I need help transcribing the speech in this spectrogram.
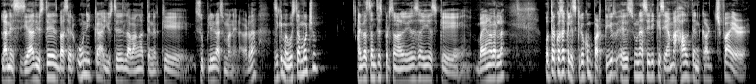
la necesidad de ustedes va a ser única y ustedes la van a tener que suplir a su manera, ¿verdad? Así que me gusta mucho. Hay bastantes personalidades ahí, así que vayan a verla. Otra cosa que les quiero compartir es una serie que se llama Halt and Catch Fire.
